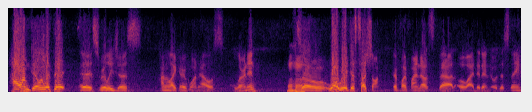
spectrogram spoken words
How I'm dealing with it, it is really just kind of like everyone else, learning. Mm-hmm. So what we just touched on, if I find out that oh I didn't know this thing,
